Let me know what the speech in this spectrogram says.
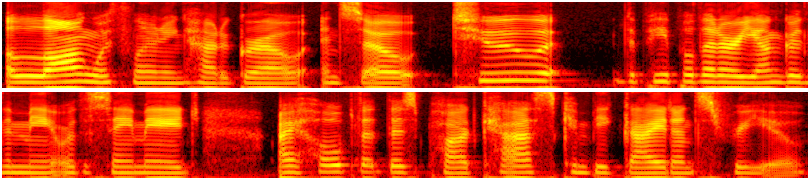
along with learning how to grow. And so, to the people that are younger than me or the same age, I hope that this podcast can be guidance for you.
